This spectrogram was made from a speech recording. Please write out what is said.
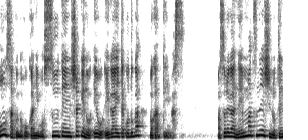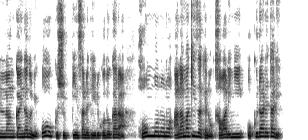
本作の他にも数点鮭の絵を描いたことが分かっています。それが年末年始の展覧会などに多く出品されていることから、本物の荒巻酒の代わりに贈られたり、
